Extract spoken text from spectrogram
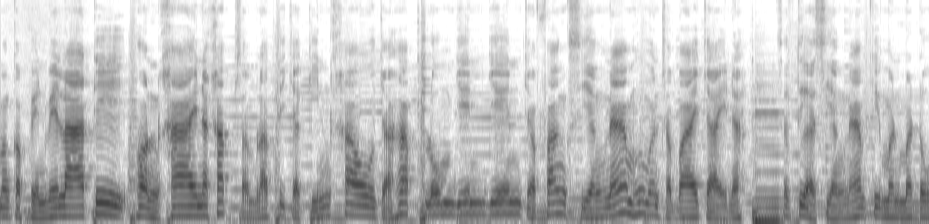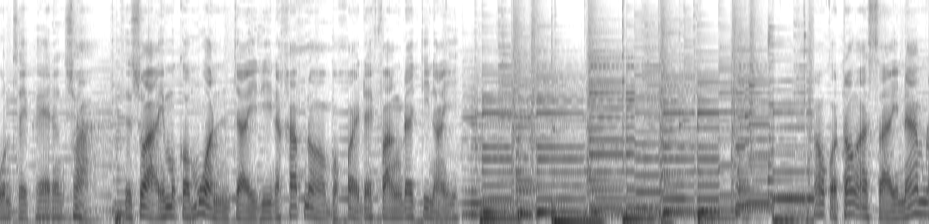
มันก็เป็นเวลาที่ผ่อนคลายนะครับสำหรับที่จะกินข้าวจะฮับลมเย็นๆจะฟังเสียงน้ำให้มันสบายใจนะสะเตือเสียงน้ำที่มันมาโดนใส่แพดังสว่าสว่ามันก็ม่วนใจดีนะครับเนาะบ่ค่อยได้ฟังได้ที่ไหน เขาก็ต้องอาศัยน้ำ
